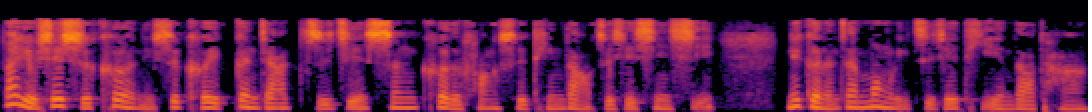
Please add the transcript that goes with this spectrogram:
那有些时刻，你是可以更加直接、深刻的方式听到这些信息。你可能在梦里直接体验到它。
